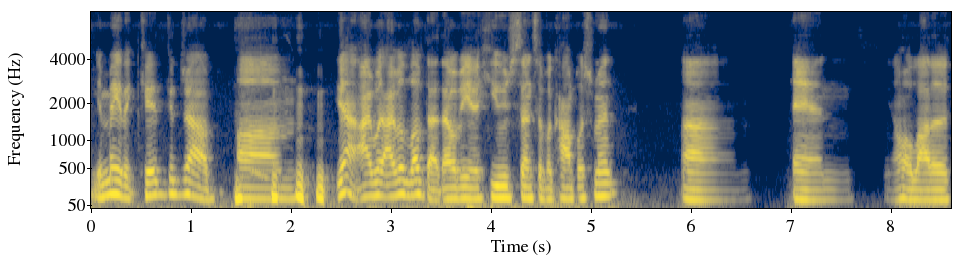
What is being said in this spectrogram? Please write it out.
you made it kid. Good job. Um yeah i would i would love that. That would be a huge sense of accomplishment. Um and you know a lot of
